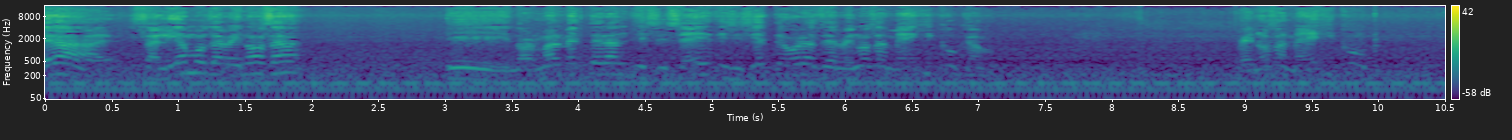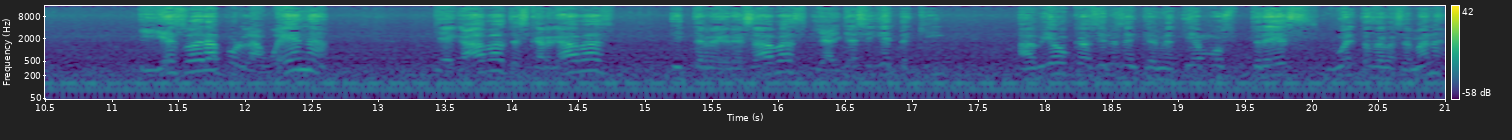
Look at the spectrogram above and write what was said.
era, salíamos de Reynosa y normalmente eran 16, 17 horas de Reynosa México, cabrón. Reynosa, México. Y eso era por la buena. Llegabas, descargabas y te regresabas y al día siguiente aquí. Había ocasiones en que metíamos tres vueltas a la semana.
